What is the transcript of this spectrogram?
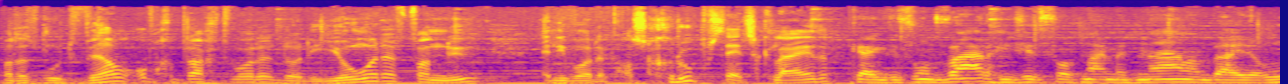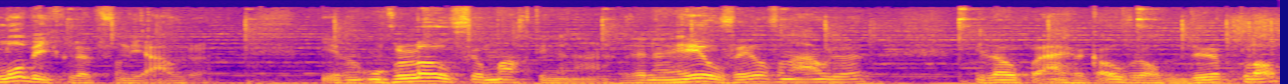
Want het moet wel opgebracht worden door de jongeren van nu... en die worden als groep steeds kleiner. Kijk, de verontwaardiging zit volgens mij met name bij de lobbyclub van die ouderen. Die hebben ongelooflijk veel macht in Den Haag. Er zijn er heel veel van ouderen. Die lopen eigenlijk overal de deur plat.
